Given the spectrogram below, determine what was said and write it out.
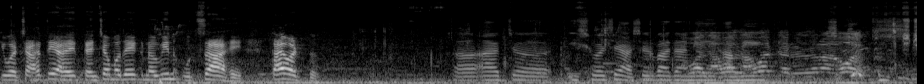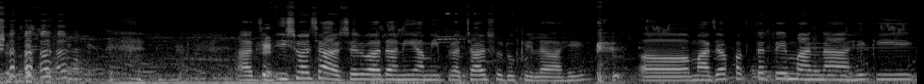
किंवा चाहते आहेत त्यांच्यामध्ये एक नवीन उत्साह आहे. काय वाटतं? आज ईश्वरचे आशीर्वादाने आम्ही आज ईश्वरच्या आशीर्वादाने आम्ही प्रचार सुरू केला आहे. माझं फक्त ते मानणं आहे की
